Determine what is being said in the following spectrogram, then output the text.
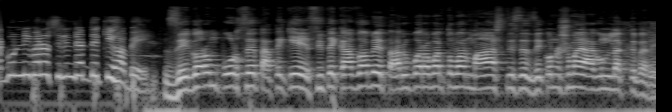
আগুন নিভানোর সিলিন্ডার দিয়ে কি হবে? যে গরম পড়ছে তাতে কি এসিতে কাজ হবে? তার উপর আবার তোমার মা আসতেছে যে কোনো সময় আগুন লাগতে পারে।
